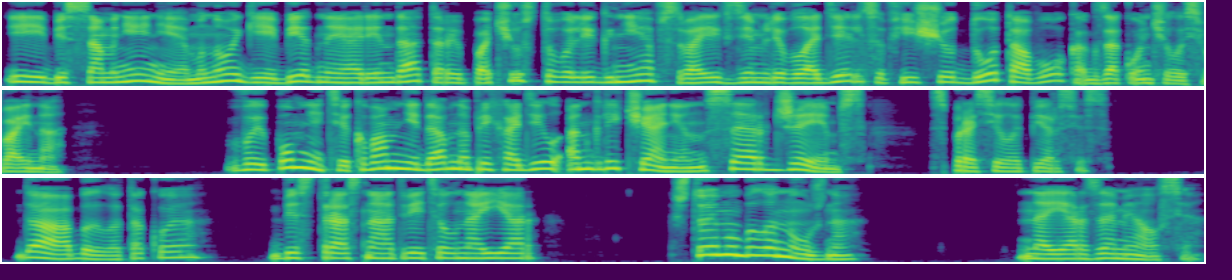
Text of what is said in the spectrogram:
И, без сомнения, многие бедные арендаторы почувствовали гнев своих землевладельцев еще до того, как закончилась война. «Вы помните, к вам недавно приходил англичанин, сэр Джеймс?» — спросила Персис. «Да, было такое», — бесстрастно ответил Найяр. — что ему было нужно? Наяр замялся.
